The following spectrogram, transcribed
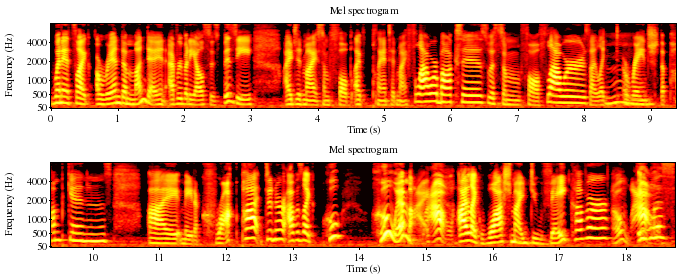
when it's like a random Monday and everybody else is busy, I did my some fall. I've planted my flower boxes with some fall flowers. I like mm. arranged the pumpkins. I made a crock pot dinner. I was like, who, who am I? Wow. I like washed my duvet cover. Oh wow. It was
